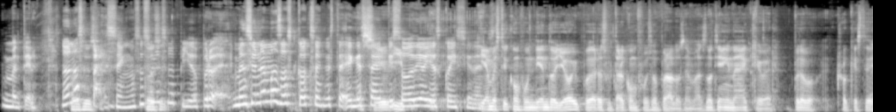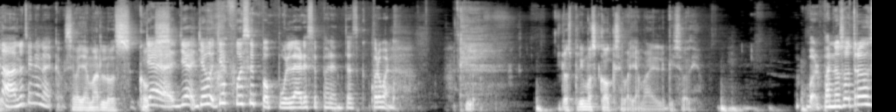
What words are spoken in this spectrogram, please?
Mentira. No nos parecen, no sé si es el apellido, pero eh, mencionamos dos Cox en este, en este episodio y, es coincidencia. Ya me estoy confundiendo yo y puede resultar confuso para los demás. No tienen nada que ver, pero creo que este. No, no tiene nada que ver. Se va a llamar los Cox. Ya, ya, ya, ya fuese popular ese parentesco, pero bueno. Los primos Cox se va a llamar el episodio. Bueno, para nosotros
